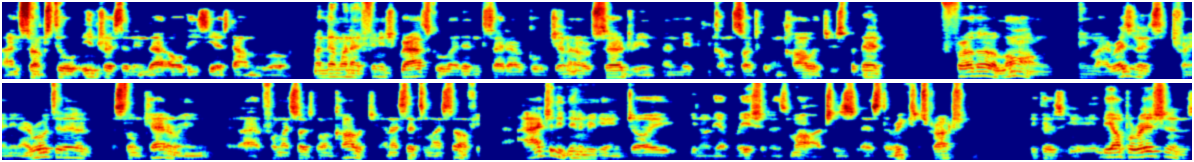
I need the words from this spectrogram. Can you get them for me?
And so I'm still interested in that all these years down the road. And then when I finished grad school, I then decided I would go general surgery and, and maybe become a surgical oncologist. But then further along in my residency training, I rotated at Sloan Kettering uh, for my surgical oncology. And I said to myself, I actually didn't really enjoy, you know, the ablation as much as, as the reconstruction because the operations,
